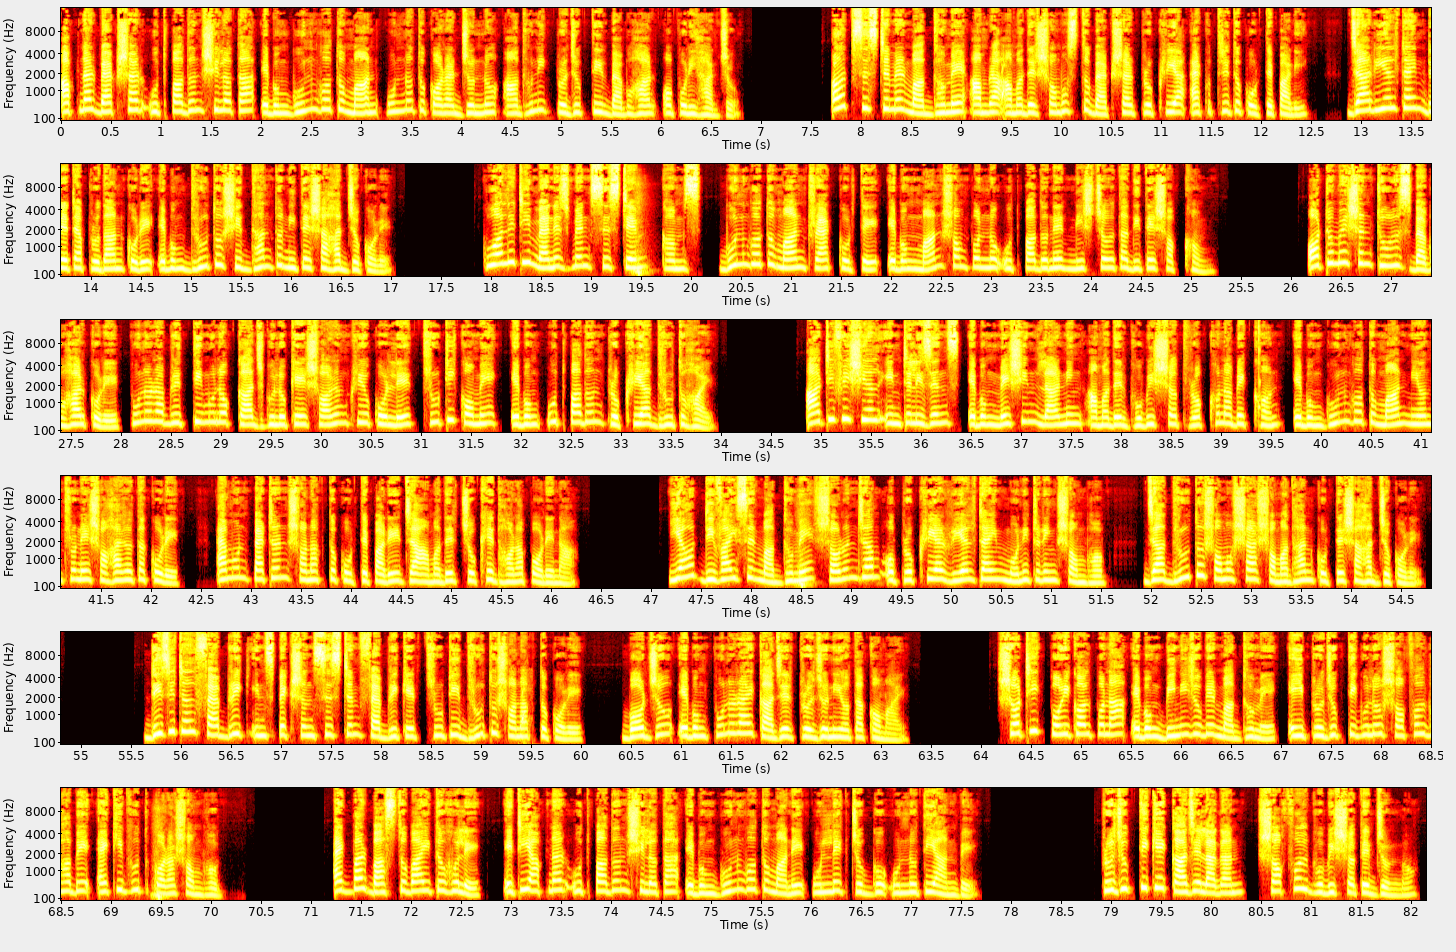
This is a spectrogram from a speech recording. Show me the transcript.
আপনার ব্যবসার উৎপাদনশীলতা এবং গুণগত মান উন্নত করার জন্য আধুনিক প্রযুক্তির ব্যবহার অপরিহার্য। আর্থ সিস্টেমের মাধ্যমে আমরা আমাদের সমস্ত ব্যবসার প্রক্রিয়া একত্রিত করতে পারি, যা রিয়েল টাইম ডেটা প্রদান করে এবং দ্রুত সিদ্ধান্ত নিতে সাহায্য করে। কোয়ালিটি ম্যানেজমেন্ট সিস্টেম কমস গুণগত মান ট্র্যাক করতে এবং মানসম্পন্ন উৎপাদনের নিশ্চয়তা দিতে সক্ষম। অটোমেশন টুলস ব্যবহার করে পুনরাবৃত্তিমূলক কাজগুলোকে স্বয়ংক্রিয় করলে ত্রুটি কমে এবং উৎপাদন প্রক্রিয়া দ্রুত হয়। আর্টিফিশিয়াল ইন্টেলিজেন্স এবং মেশিন লার্নিং আমাদের ভবিষ্যৎ রক্ষণাবেক্ষণ এবং গুণগত মান নিয়ন্ত্রণে সহায়তা করে এমন প্যাটার্ন শনাক্ত করতে পারে যা আমাদের চোখে ধরা পড়ে না। ইয়ার ডিভাইসের মাধ্যমে সরঞ্জাম ও প্রক্রিয়ার রিয়েল টাইম মনিটরিং সম্ভব, যা দ্রুত সমস্যার সমাধান করতে সাহায্য করে। ডিজিটাল ফ্যাব্রিক ইন্সপেকশন সিস্টেম ফ্যাব্রিকের ত্রুটি দ্রুত শনাক্ত করে, বর্জ্য এবং পুনরায় কাজের প্রয়োজনীয়তা কমায়। সঠিক পরিকল্পনা এবং বিনিয়োগের মাধ্যমে এই প্রযুক্তিগুলো সফলভাবে একীভূত করা সম্ভব। একবার বাস্তবায়িত হলে, এটি আপনার উৎপাদনশীলতা এবং গুণগত মানে উল্লেখযোগ্য উন্নতি আনবে। প্রযুক্তিকে কাজে লাগান সফল ভবিষ্যতের জন্য।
